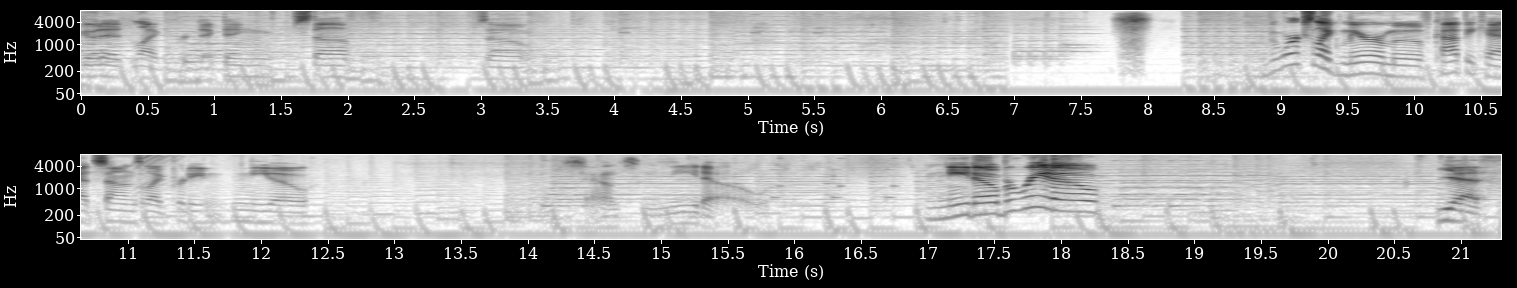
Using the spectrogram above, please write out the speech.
good at like predicting stuff, so. If it works like mirror move, copycat sounds like pretty neato. Sounds neato. Neato burrito. Yes.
